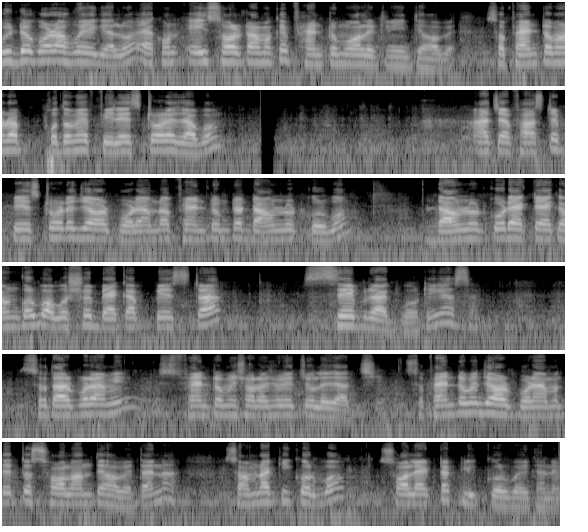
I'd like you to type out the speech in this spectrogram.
উইড্রো করা হয়ে গেল। এখন এই সলটা আমাকে ফ্যান্টম ওয়ালেটে নিতে হবে। সো ফ্যান্টম আমরা প্রথমে প্লে স্টোরে যাব। আচ্ছা ফার্স্টে প্লে স্টোরে যাওয়ার পরে আমরা ফ্যান্টমটা ডাউনলোড করব। ডাউনলোড করে একটা অ্যাকাউন্ট করব। অবশ্যই ব্যাকআপ পেজটা সেভ রাখব। ঠিক আছে? সো তারপরে আমি ফ্যান্টমে সরাসরি চলে যাচ্ছি। সো ফ্যান্টমে যাওয়ার পরে আমাদের তো সল আনতে হবে, তাই না? সো আমরা কি করব? সলে একটা ক্লিক করব এখানে।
